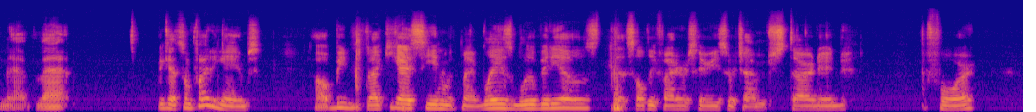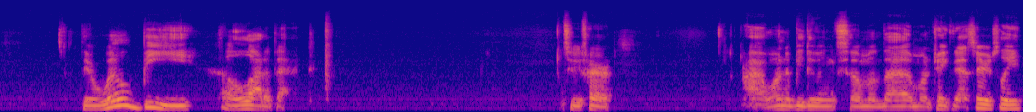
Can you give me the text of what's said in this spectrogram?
That that we got some fighting games. I'll be like you guys seen with my BlazBlue videos, the Salty Fighter series, which I'm started before. There will be a lot of that. To be fair, I want to be doing some of that. I'm going to take that seriously.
